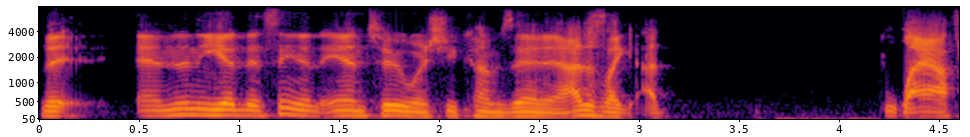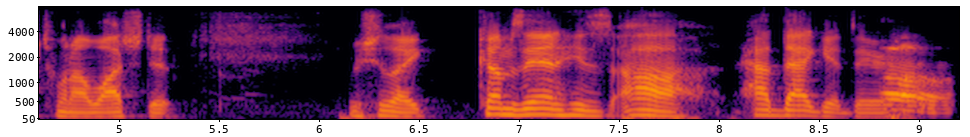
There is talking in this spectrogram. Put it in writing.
the and then he had the scene at the end too when she comes in, and I just like I laughed when I watched it. When she like comes in, he's ah, how'd that get there? Oh,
